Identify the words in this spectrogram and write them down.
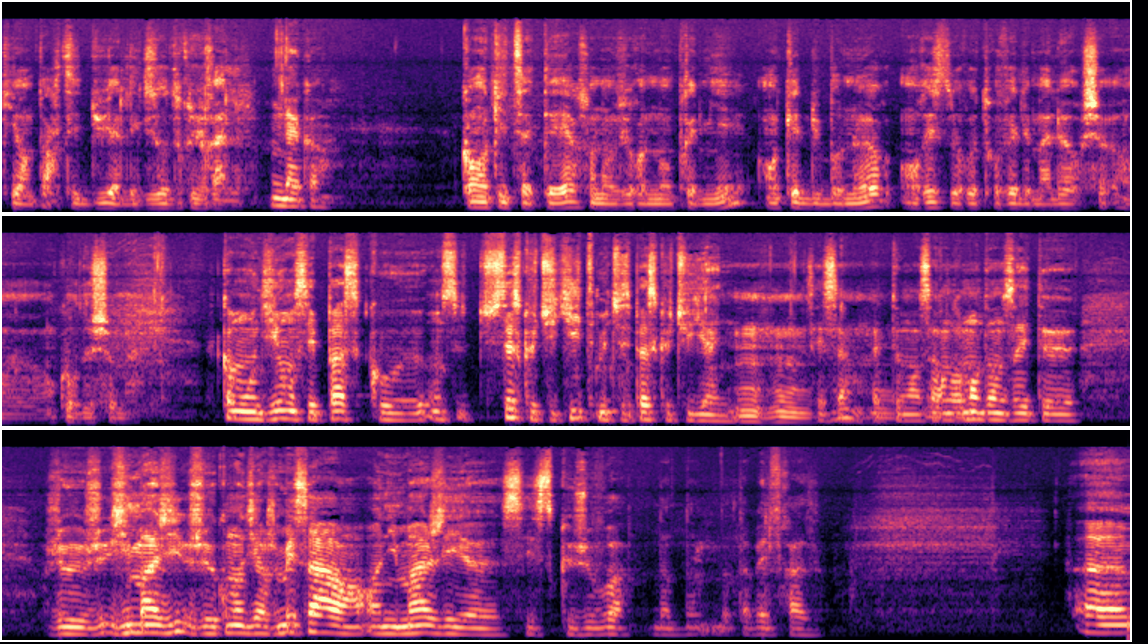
qui est en partie dû à l'exode rural. D'accord. Quand on quitte sa terre, son environnement premier, en quête du bonheur, on risque de retrouver les malheurs euh, en cours de chemin. Comme on dit, on sait pas ce que on sait- tu sais ce que tu quittes, mais tu sais pas ce que tu gagnes. Mhm. C'est ça, Mhm. exactement. Ça rentre vraiment dans cette. euh, je, je- comment dire, je mets ça en, en image et euh, c'est ce que je vois dans, dans- dans ta belle phrase. Euh,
